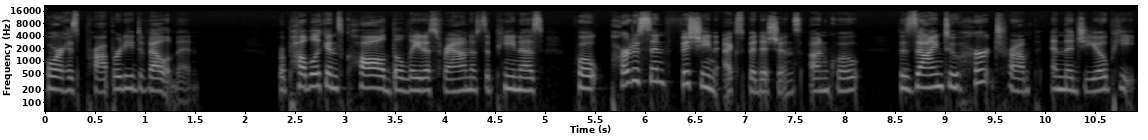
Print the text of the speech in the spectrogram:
for his property development. Republicans called the latest round of subpoenas, quote, partisan fishing expeditions, unquote, designed to hurt Trump and the GOP.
